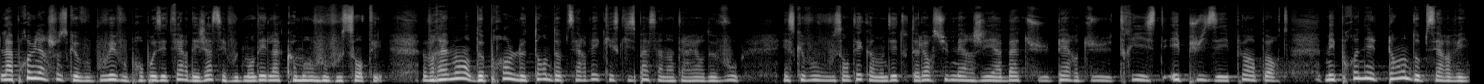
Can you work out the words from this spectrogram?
La première chose que vous pouvez vous proposer de faire déjà, c'est vous demander là comment vous vous sentez. Vraiment, de prendre le temps d'observer qu'est-ce qui se passe à l'intérieur de vous. Est-ce que vous vous sentez, comme on dit tout à l'heure, submergé, abattu, perdu, triste, épuisé, peu importe. Mais prenez le temps d'observer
